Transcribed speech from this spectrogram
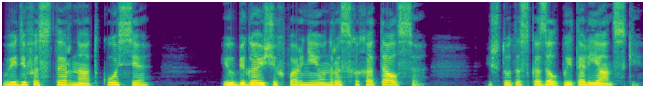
Увидев Эстер на откосе и убегающих парней, он расхохотался и что-то сказал по-итальянски.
